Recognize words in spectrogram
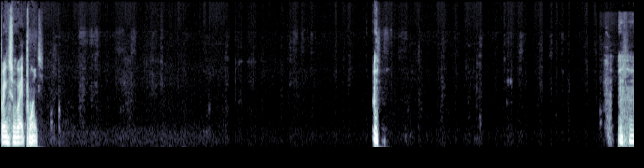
bring some great points. Mm-hmm.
